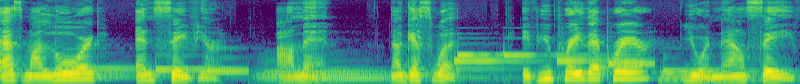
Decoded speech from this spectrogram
as my Lord and Savior. Amen. Now, guess what? If you pray that prayer, you are now saved.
